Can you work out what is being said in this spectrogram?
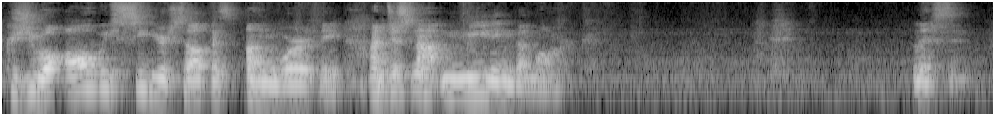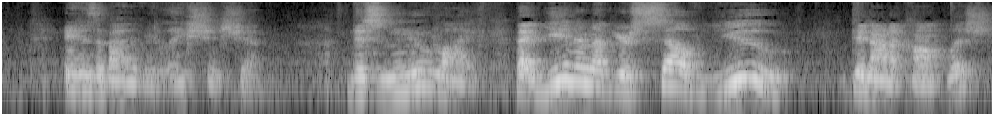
Because you will always see yourself as unworthy. I'm just not meeting the mark. Listen, it is about a relationship. This new life that in and of yourself you did not accomplish.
